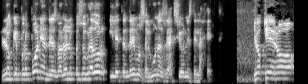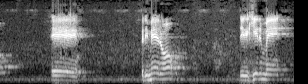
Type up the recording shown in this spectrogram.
lo que propone Andrés Manuel López Obrador y le tendremos algunas reacciones de la gente. Yo quiero eh, primero dirigirme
